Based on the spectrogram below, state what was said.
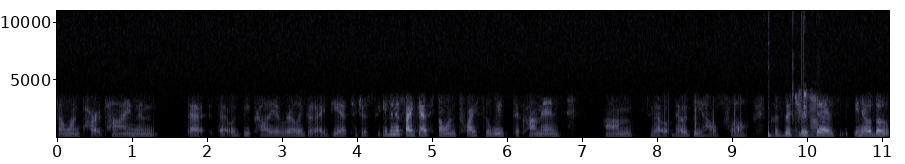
someone part time, and that that would be probably a really good idea to just even if I get someone twice a week to come in, um, that that would be helpful. Because the truth yeah. is, you know, the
